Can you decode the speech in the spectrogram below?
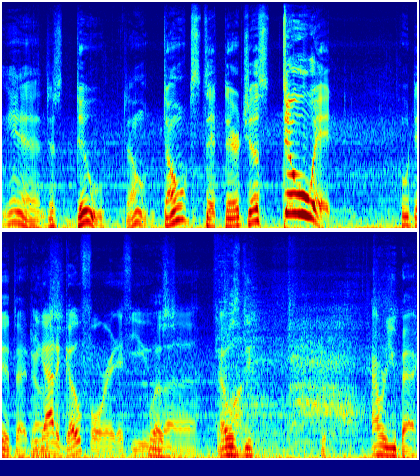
deed, yeah, just do. Don't don't sit there. Just do it. Who did that? You got to go for it if you. Was uh, that was the. How are you back?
